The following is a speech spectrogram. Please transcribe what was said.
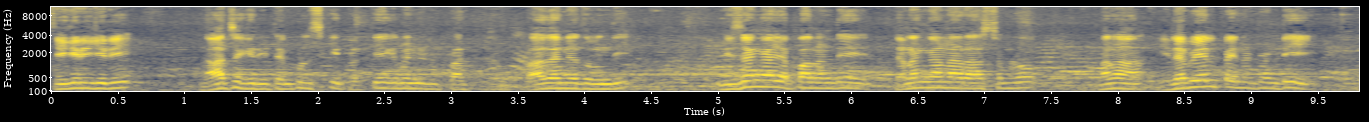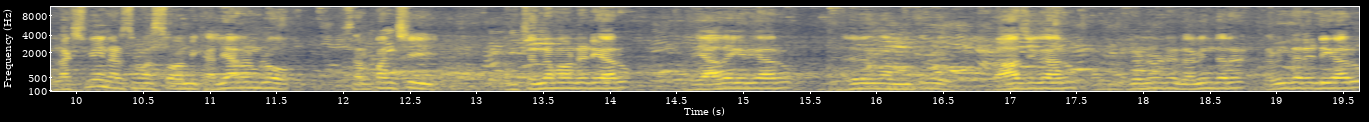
సిగిరిగిరి నాచగిరి టెంపుల్స్కి ప్రత్యేకమైన ప్రాధాన్యత ఉంది. నిజంగా చెప్పాలంటే తెలంగాణ రాష్ట్రంలో మన ఇలవేల్పైనటువంటి లక్ష్మీ నరసింహస్వామి కళ్యాణంలో సర్పంచి చంద్రమోహన్ రెడ్డి గారు యాదగిరి గారు అదేవిధంగా మిత్రులు రాజు గారు రవీందర్ రవీందర్ రెడ్డి గారు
